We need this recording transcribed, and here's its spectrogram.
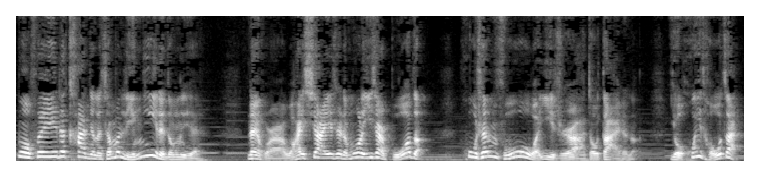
莫非他看见了什么灵异的东西？那会儿我还下意识地摸了一下脖子。护身符我一直啊都带着呢，有灰头在，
